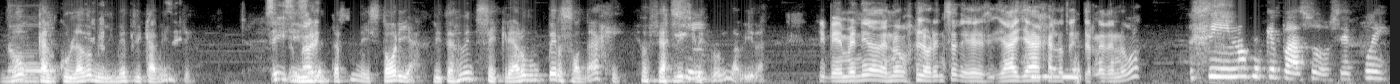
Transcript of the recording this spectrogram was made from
No, calculado milimétricamente. Sí, sí, Inventarse una historia. Literalmente se crearon un personaje. O sea, le crearon una vida. Y bienvenida de nuevo, Lorenzo. ¿Ya, ya jaló tu internet de nuevo? Sí, no sé qué pasó, se fue.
